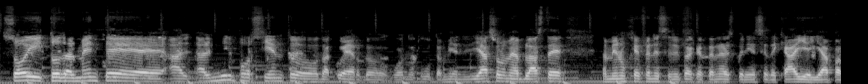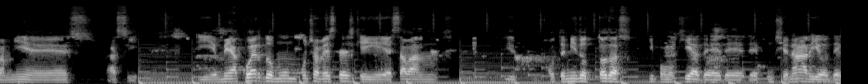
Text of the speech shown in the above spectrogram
soy totalmente al, mil por ciento de acuerdo cuando tú también, ya solo me hablaste, también un jefe necesita que tener experiencia de calle, ya para mí es así. Y me acuerdo muchas veces que estaban, he tenido todas tipologías de, de, de, funcionario, de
